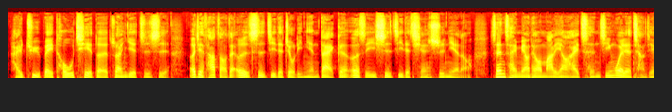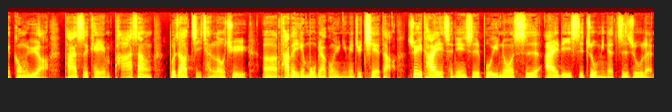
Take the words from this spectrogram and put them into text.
还具备偷窃的专业知识，而且他早在二十世纪的九零年代跟二十一世纪的前十年哦，身材苗条的，马里奥还曾经为了抢劫公寓哦，他是可以爬上不知道几层楼去，呃，他的一个目标公寓里面去窃盗，所以他也曾经是布宜诺斯艾利斯著名的蜘蛛人。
